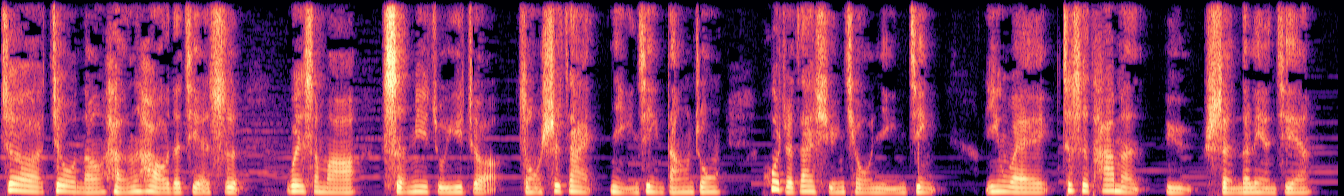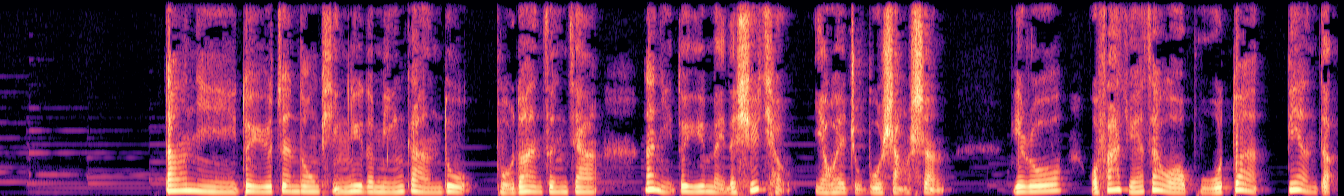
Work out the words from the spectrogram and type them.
这就能很好的解释为什么神秘主义者。总是在宁静当中，或者在寻求宁静，因为这是他们与神的链接。当你对于振动频率的敏感度不断增加，那你对于美的需求也会逐步上升。比如，我发觉在我不断变得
